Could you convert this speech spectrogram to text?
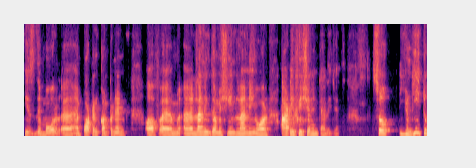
is the more uh, important component of um, uh, learning the machine learning or artificial intelligence. So you need to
